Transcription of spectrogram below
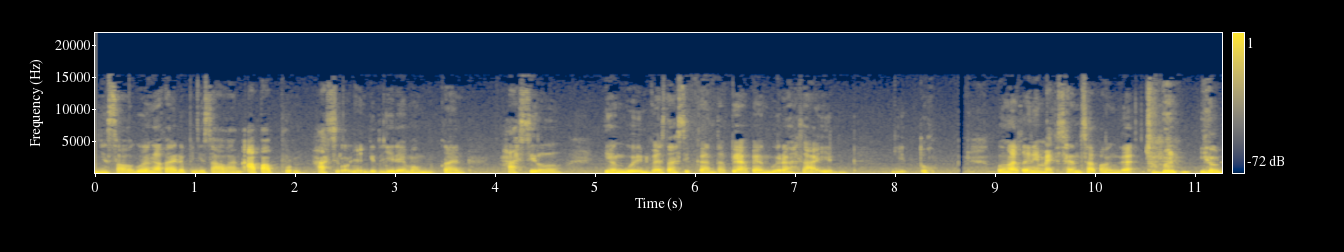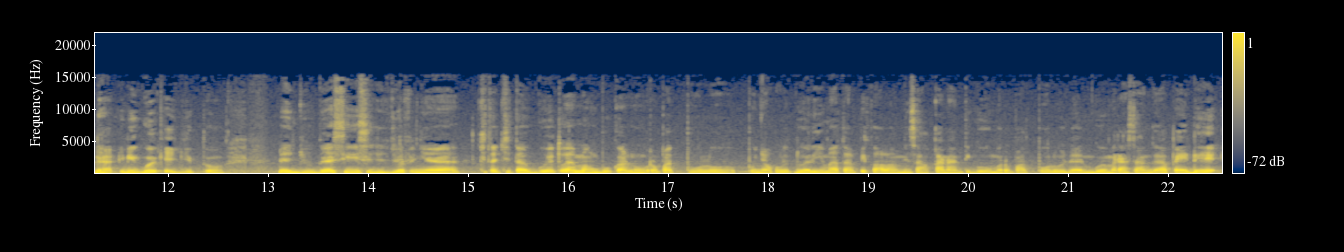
nyesal gue nggak akan ada penyesalan apa pun hasilnya gitu. Jadi emang bukan hasil yang gue investasikan tapi apa yang gue rasain gitu. Gue nggak tahu ini make sense apa enggak cuman ya udah ini gue kayak gitu. Dan juga sih sejujurnya cita-cita gue tuh emang bukan umur 40 punya kulit 25 tapi kalau misalkan nanti gue umur 40 dan gue merasa nggak pede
